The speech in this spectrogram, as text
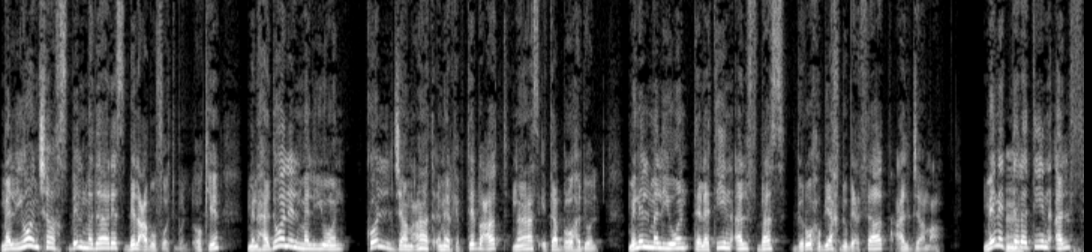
مليون شخص بالمدارس بيلعبوا football okay؟ من هدول المليون كل جامعات أمريكا بتبعت ناس يتبعوا هدول. من المليون 30 ألف بس بيروحوا بياخدوا بعثات على الجامعة. من ال مم. 30 ألف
